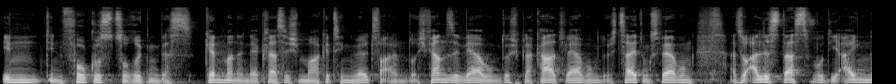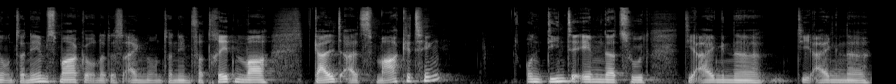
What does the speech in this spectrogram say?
in den Fokus zu rücken. Das kennt man in der klassischen Marketingwelt vor allem durch Fernsehwerbung, durch Plakatwerbung, durch Zeitungswerbung. Also alles das, wo die eigene Unternehmensmarke oder das eigene Unternehmen vertreten war, galt als Marketing und diente eben dazu, die eigene, die eigene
